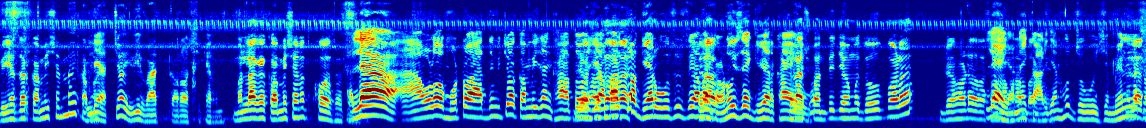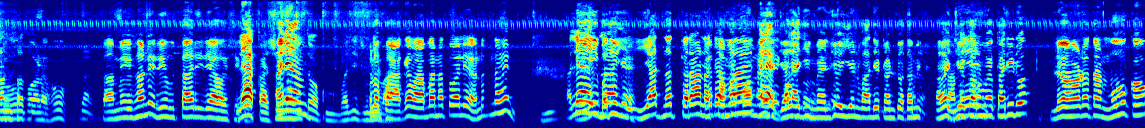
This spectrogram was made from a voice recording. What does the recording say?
બે હજાર કમિશન નહીં તમે ચો એવી વાત કરો શિખર મને લાગે કમિશન જ ખોસ હતો. અલ્યા આવડો મોટો આદમી ચો કમિશન ખાતો હશે? અમાર તો ઘેર ઓછું છે અમાર ઘણું છે ઘેર ખાય એટલે શાંતિ જે અમે જોવું પડે? લેહડો લે એને કાળિયાન હું જોવું છે? મેલ ને ધૂળ કંટ્રોલ પડે, હું. તમે છે ને રી ઉતારી રહ્યા હશે. લે કશું તો બધી જૂની પેલો. ભાગે વાબા નતો આલી હનું જ નહીં ને? અલ્યા એ બધું યાદ નત કરાવ ન અલ્યા જલાજી મેલજો ઈયન વાદે ટંટો. તમે હવે જે કરવું એ કરી દો. લે હડો તાણ હું કહું.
